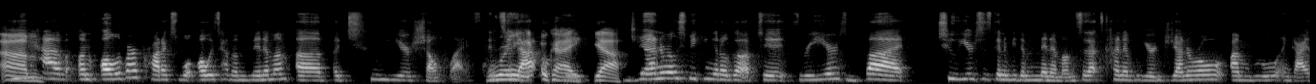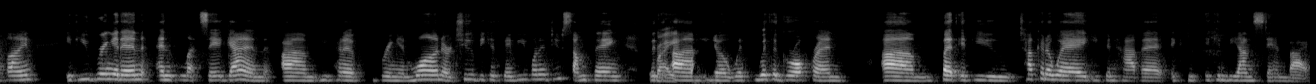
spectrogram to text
Yeah. Um, we have um, all of our products will always have a minimum of a two year shelf life. And great. so that okay. Yeah. Generally speaking, it'll go up to three years, but two years is going to be the minimum. So that's kind of your general um, rule and guideline. If you bring it in, and let's say again, um, you kind of bring in one or two because maybe you want to do something with, right. um, you know, with with a girlfriend um, but if you tuck it away, you can have it. It can it can be on standby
